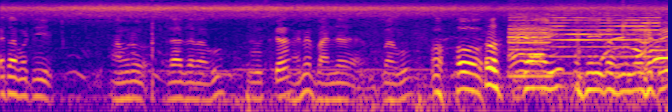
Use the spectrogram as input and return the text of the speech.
यतापट्टि हाम्रो राजा बाबु नमस्कार। होइन भान्जा बाबु ओहो गाडी कसरी गफो गर्दै?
